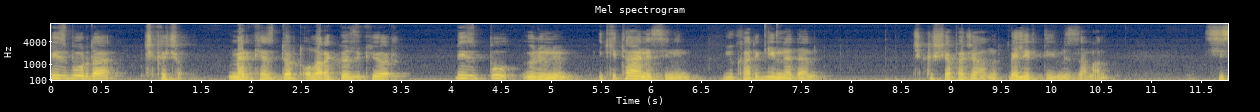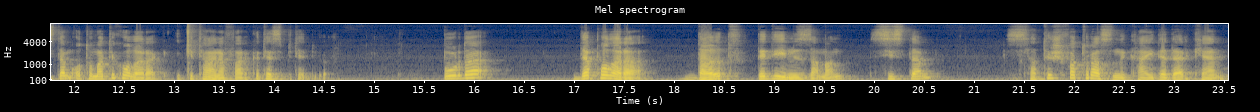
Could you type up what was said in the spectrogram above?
Biz burada çıkış merkez 4 olarak gözüküyor. Biz bu ürünün iki tanesinin yukarı girneden çıkış yapacağını belirttiğimiz zaman sistem otomatik olarak iki tane farkı tespit ediyor. Burada depolara dağıt dediğimiz zaman sistem satış faturasını kaydederken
